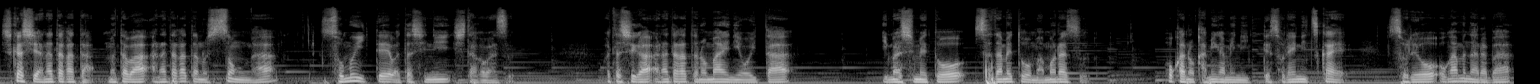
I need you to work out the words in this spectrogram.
しかしあなた方またはあなた方の子孫が背いて私に従わず私があなた方の前に置いた戒めと定めとを守らず他の神々に行ってそれに仕えそれを拝むならば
